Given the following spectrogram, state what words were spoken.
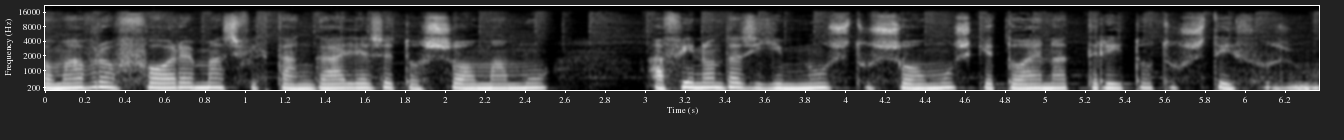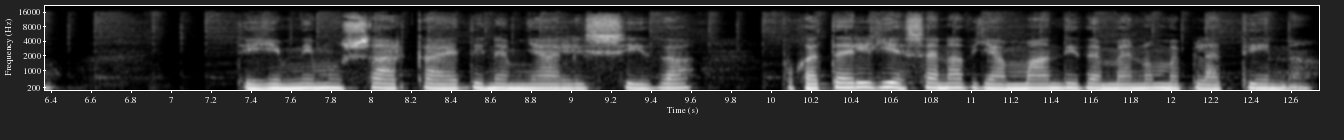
Το μαύρο φόρεμα σφιχταγκάλιαζε το σώμα μου αφήνοντας γυμνούς τους ώμους και το ένα τρίτο τους στήθους μου. Τη γυμνή μου σάρκα έντυνε μια αλυσίδα που κατέληγε σε ένα διαμάντι δεμένο με πλατίνα.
